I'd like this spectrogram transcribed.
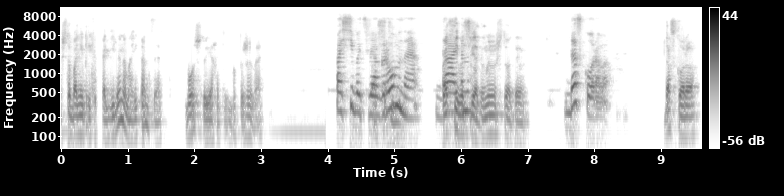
чтобы они приходили на мои концерты. Вот что я хотел бы пожелать. Спасибо тебе Спасибо. огромное. Спасибо, да, Света. Ну что ты? До скорого. До скорого.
